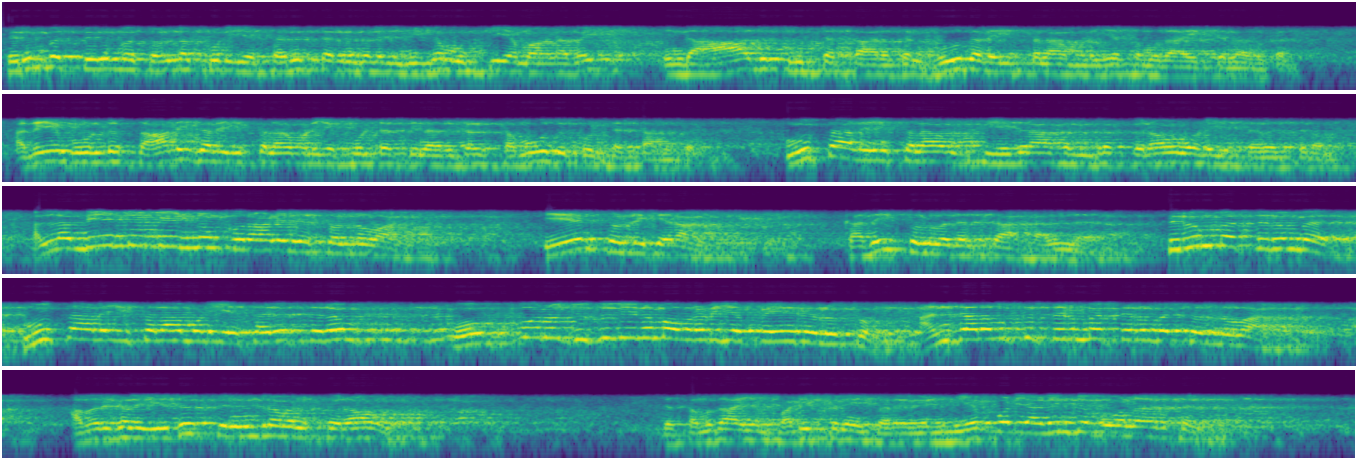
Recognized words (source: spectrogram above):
திரும்ப திரும்ப சொல்லக்கூடிய சரித்திரங்களில் மிக முக்கியமானவை இந்த ஆது கூட்டத்தார்கள் பூதலை இஸ்லாமுடைய சமுதாயத்தினர்கள். அதே போன்று சாலிக் இஸ்லாமுடைய கூட்டத்தினர்கள் சமூக கூட்டத்தார்கள். மூசா அலை இஸ்லாமுக்கு எதிராக என்ற பிறவனுடைய சரித்திரம். அல்ல மீண்டும் மீண்டும் குரானிலே சொல்லுவான். ஏன் சொல்லுகிறான்? கதை சொல்வதற்காக அல்ல. திரும்ப திரும்ப மூசா அலை இஸ்லாமுடைய சரித்திரம் ஒவ்வொரு ஜுதுவிலும் அவருடைய பெயர் இருக்கும். அந்த அளவுக்கு திரும்ப திரும்ப சொல்லுவான் அவர்களை எதிர்த்து நின்றவன் பிறவன் இந்த சமுதாயம் படிப்பினை பெற வேண்டும். எப்படி அழிந்து போனார்கள்?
